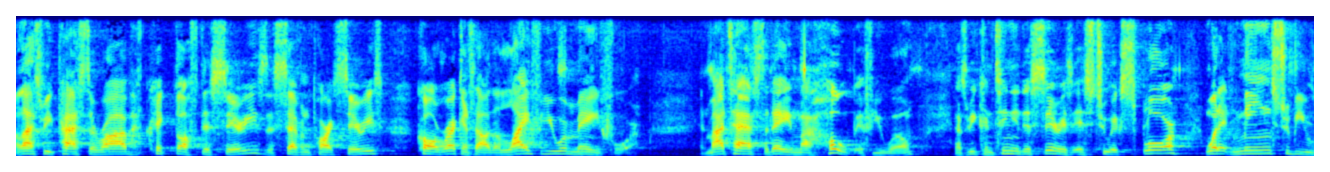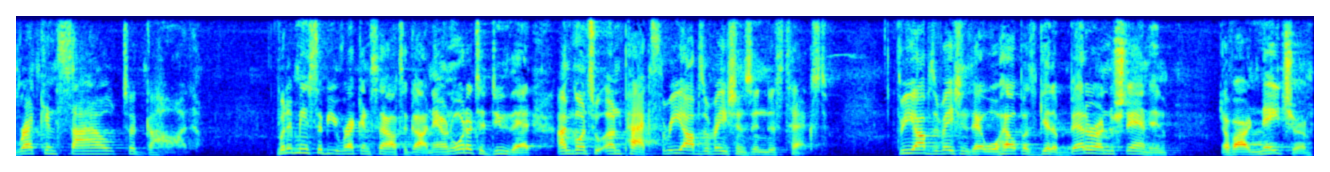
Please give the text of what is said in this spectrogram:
Now, last week, Pastor Rob kicked off this series, the seven part series called Reconcile, the life you were made for. And my task today, my hope, if you will, as we continue this series is to explore what it means to be reconciled to God. What it means to be reconciled to God. Now, in order to do that, I'm going to unpack three observations in this text. Three observations that will help us get a better understanding of our nature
